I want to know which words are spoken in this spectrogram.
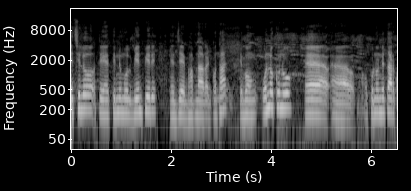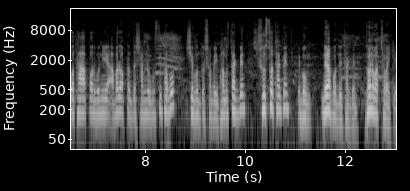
এ ছিল তৃণমূল বিএনপির যে ভাবনার কথা এবং অন্য কোনো কোনো নেতার কথা, পর্ব নিয়ে আবারও আপনাদের সামনে উপস্থিত হব। সে পর্যন্ত সবাই ভালো থাকবেন, সুস্থ থাকবেন এবং নিরাপদে থাকবেন। ধন্যবাদ সবাইকে।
